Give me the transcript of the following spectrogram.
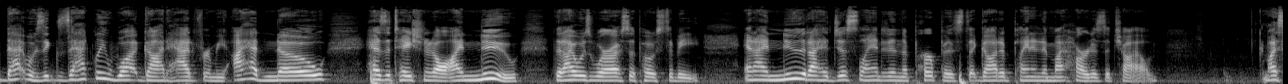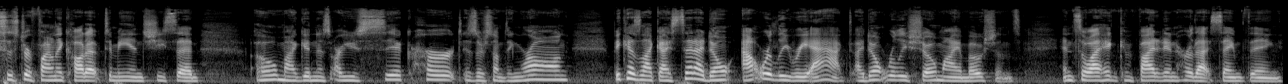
that was exactly what God had for me. I had no hesitation at all. I knew that I was where I was supposed to be. And I knew that I had just landed in the purpose that God had planted in my heart as a child. My sister finally caught up to me and she said, Oh my goodness, are you sick, hurt? Is there something wrong? Because, like I said, I don't outwardly react, I don't really show my emotions. And so I had confided in her that same thing.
